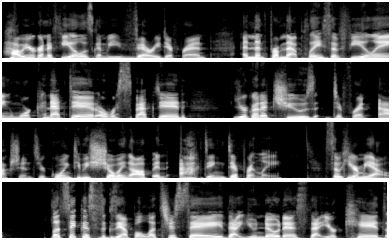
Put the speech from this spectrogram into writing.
how you're going to feel is going to be very different. And then from that place of feeling more connected or respected, you're going to choose different actions. You're going to be showing up and acting differently. So hear me out. Let's take this as example. Let's just say that you notice that your kids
